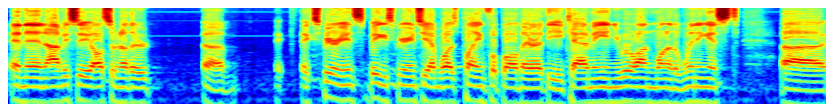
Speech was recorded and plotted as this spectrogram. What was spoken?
And then obviously also another uh, experience, big experience you had was playing football there at the academy, and you were on one of the winningest uh,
